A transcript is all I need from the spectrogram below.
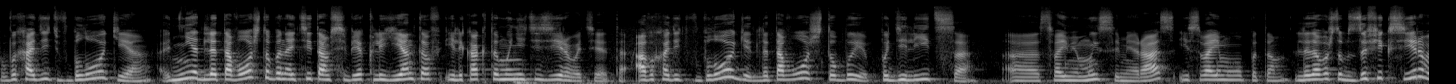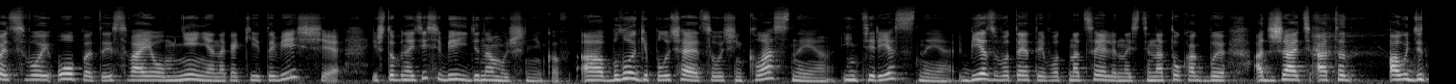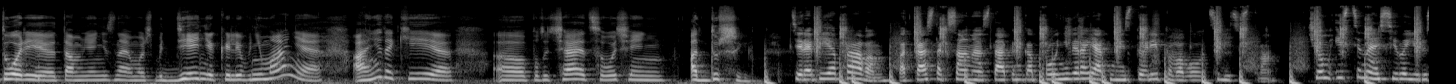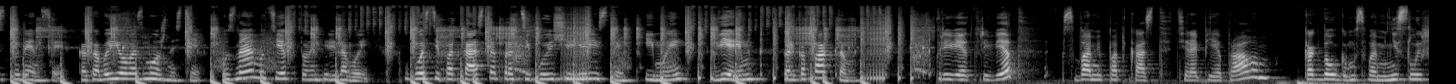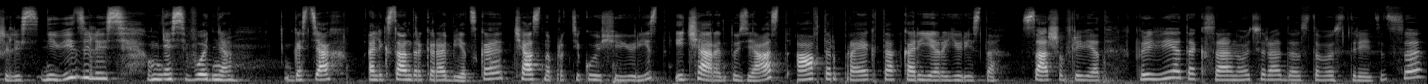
выходить в блоги не для того, чтобы найти там себе клиентов или как-то монетизировать это, а выходить в блоги для того, чтобы поделиться э, своими мыслями раз и своим опытом, для того, чтобы зафиксировать свой опыт и свое мнение на какие-то вещи, и чтобы найти себе единомышленников. А блоги получаются очень классные, интересные, без вот этой вот нацеленности на то, как бы отжать от аудитории, там, я не знаю, может быть, денег или внимания, а они такие, э, получается, очень от души. Терапия правом. Подкаст Оксаны Остапенко про невероятные истории правового целительства. В чем истинная сила юриспруденции? Каковы ее возможности? Узнаем у тех, кто на передовой. Гости подкаста – практикующие юристы. И мы верим только фактам. Привет, привет! С вами подкаст «Терапия правом». Как долго мы с вами не слышались, не виделись. У меня сегодня в гостях Александра Коробецкая, частно практикующий юрист, HR-энтузиаст, автор проекта «Карьера юриста». Саша, привет! Привет, Оксана, очень рада с тобой встретиться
